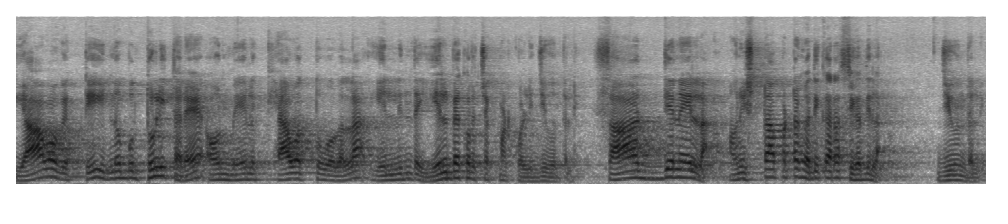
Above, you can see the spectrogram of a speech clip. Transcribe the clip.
ಯಾವ ವ್ಯಕ್ತಿ ಇನ್ನೊಬ್ಬನ ತುಳಿತಾರೆ, ಅವನ ಮೇಲಕ್ಕೆ ಯಾವತ್ತೂ ಹೋಗಲ್ಲ, ಎಲ್ಲಿಂದ ಎಲ್ಲಿ ಬೇಕಾದ್ರೂ ಚೆಕ್ ಮಾಡ್ಕೊಳ್ಳಿ ಜೀವನದಲ್ಲಿ. ಸಾಧ್ಯನೇ ಇಲ್ಲ. ಅವನು ಇಷ್ಟಪಟ್ಟಂಗೆ ಅಧಿಕಾರ ಸಿಗೋದಿಲ್ಲ ಜೀವನದಲ್ಲಿ.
